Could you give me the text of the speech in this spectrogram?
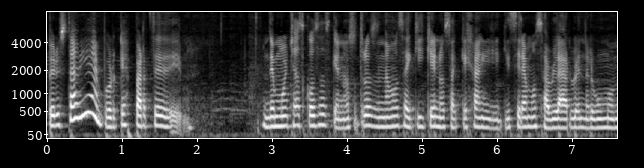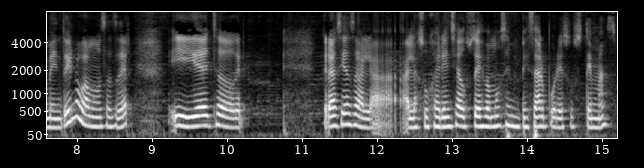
pero está bien porque es parte de, de muchas cosas que nosotros tenemos aquí que nos aquejan y que quisiéramos hablarlo en algún momento y lo vamos a hacer. Y de hecho, gracias a la, a la sugerencia de ustedes vamos a empezar por esos temas.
